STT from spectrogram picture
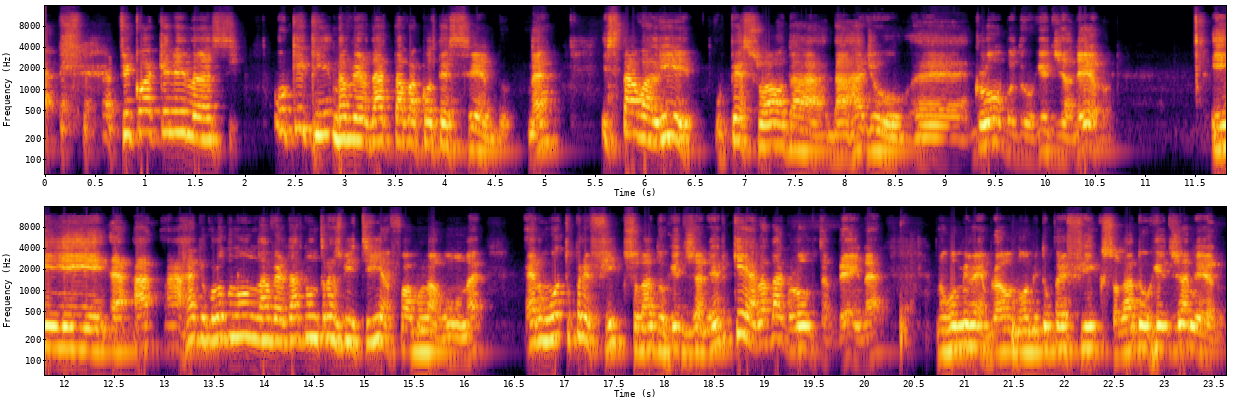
ficou aquele lance. O que, que na verdade, estava acontecendo, né? Estava ali o pessoal da, da Rádio é, Globo do Rio de Janeiro, e a, a Rádio Globo, não, na verdade, não transmitia a Fórmula 1, né? Era um outro prefixo lá do Rio de Janeiro, que era da Globo também, né? Não vou me lembrar o nome do prefixo, lá do Rio de Janeiro.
